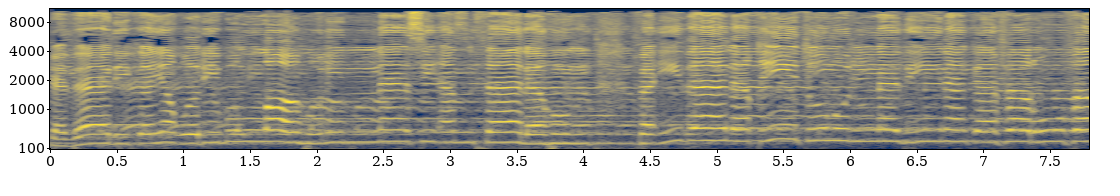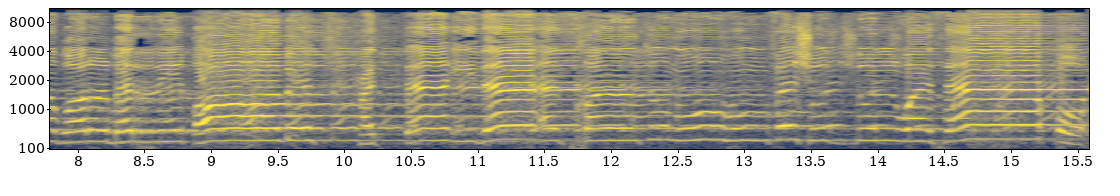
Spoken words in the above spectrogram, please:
كذلك يضرب الله للناس أمثالهم. فإذا لقيتم الذين كفروا فضرب الرقاب حتى إذا أثخنتموهم فشدوا الوثاق.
